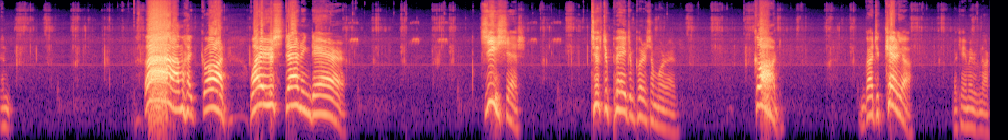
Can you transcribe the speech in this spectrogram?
And Ah my god! Why are you standing there? Jesus! Took the page and put it somewhere else. God! I'm going to kill you! Okay, maybe not.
